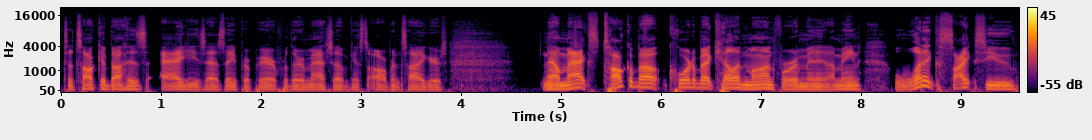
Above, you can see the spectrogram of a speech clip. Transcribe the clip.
to talk about his Aggies as they prepare for their matchup against the Auburn Tigers. Now, Max, talk about quarterback Kellen Mond for a minute. I mean, what excites you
